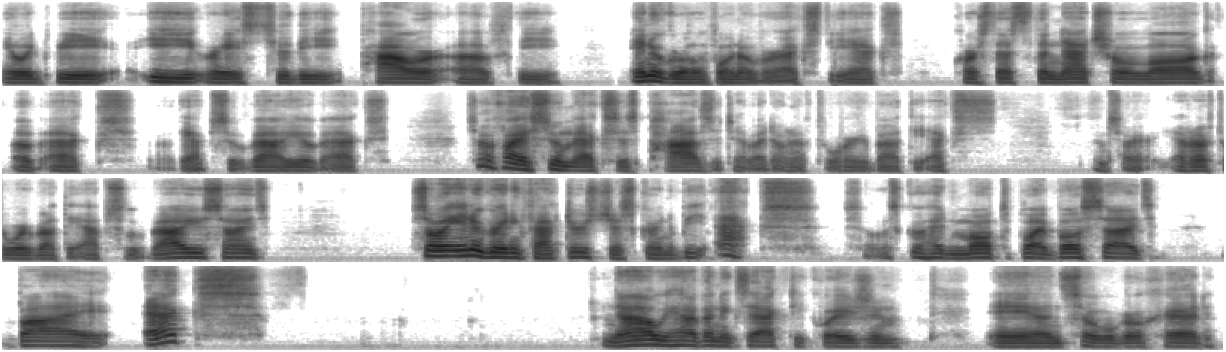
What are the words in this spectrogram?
It would be e raised to the power of the integral of 1 over x dx. Of course, that's the natural log of x, the absolute value of x. So if I assume x is positive, I don't have to worry about the x, I'm sorry, I don't have to worry about the absolute value signs. So my integrating factor is just going to be x. So let's go ahead and multiply both sides by x. Now we have an exact equation. And so we'll go ahead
